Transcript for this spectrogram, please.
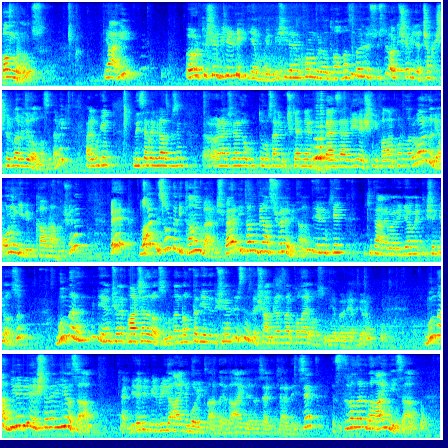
congruence yani örtüşebilirlik diye bugün bir şeylerin congruent olması böyle üst üste örtüşebilir, çakıştırılabilir olması demek. Hani bugün lisede biraz bizim öğrencilere de okuttuğumuz hani üçgenlerin benzerliği, eşliği falan konuları vardır ya onun gibi bir kavram düşünün. Ve Leibniz orada bir tanım vermiş. Verdiği tanım biraz şöyle bir tanım. Diyelim ki iki tane böyle geometrik şekil olsun. Bunların diyelim şöyle parçalar olsun. Bunları nokta diye de düşünebilirsiniz de şu an biraz daha kolay olsun diye böyle yapıyorum. Bunlar birebir eşlenebiliyorsa, yani birebir birbiriyle aynı boyutlarda ya da aynı özelliklerde ise, sıraları da aynıysa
